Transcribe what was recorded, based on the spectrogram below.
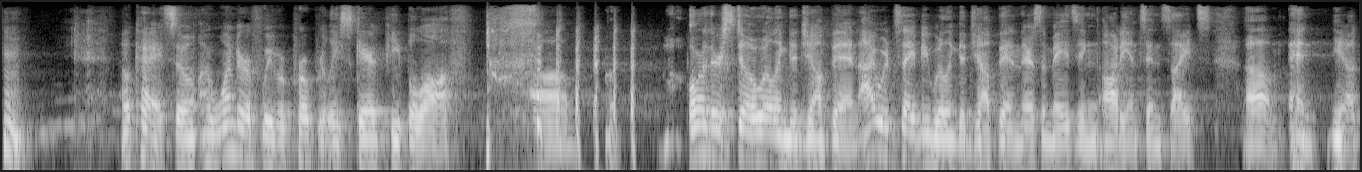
Hmm. Okay, so I wonder if we've appropriately scared people off. Um, or they're still willing to jump in. I would say be willing to jump in. There's amazing audience insights um, and you know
